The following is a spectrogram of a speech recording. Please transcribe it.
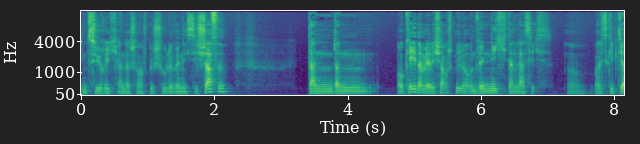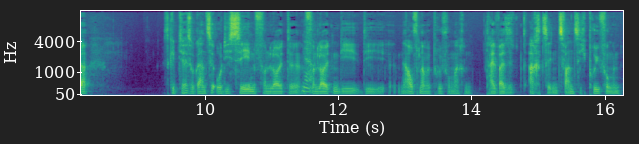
in Zürich an der Schauspielschule. Wenn ich sie schaffe, dann, dann, okay, dann werde ich Schauspieler und wenn nicht, dann lasse ich es. So, weil es gibt ja, es gibt ja so ganze Odysseen von Leute, ja. von Leuten, die, die eine Aufnahmeprüfung machen. Teilweise 18, 20 Prüfungen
